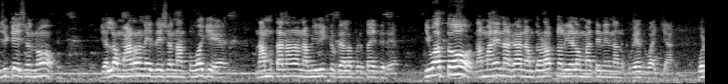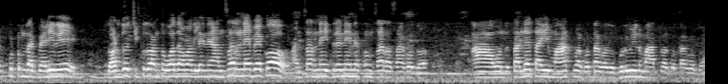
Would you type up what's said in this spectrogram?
ಎಜುಕೇಷನ್ನು ಎಲ್ಲೋ ಮಾಡ್ರನೈಸೇಷನ್ ಅಂತ ಹೋಗಿ ನಮ್ಮ ತನನ ನಮ್ಮ ಹಿರಿಕರದೆಲ್ಲ ಬಿಡ್ತಾ ಇದ್ದೀರಿ. ಇವತ್ತು ನಮ್ಮ ಮನೆಯಾಗ ನಮ್ಮ ದೊಡ್ಡಪ್ಪನವ್ರು ಹೇಳೋ ಮಾತೇನೆ ನನಗೆ ವೇದ ವಾಕ್ಯ ಒಟ್ಟು ಕುಟುಂಬದಾಗ ಬೆಳೀರಿ. ದೊಡ್ಡದು ಚಿಕ್ಕದು ಅಂತ ಓದೋವಾಗ್ಲೇ ಅನ್ಸರಣೆ ಬೇಕು. ಅನ್ಸರಣೆ ಇದ್ರೇನೆ ಸಂಸಾರ ಸಾಗೋದು. ಆ ಒಂದು ತಂದೆ ತಾಯಿ ಮಹತ್ವ ಗೊತ್ತಾಗೋದು, ಗುರುವಿನ ಮಹತ್ವ ಗೊತ್ತಾಗೋದು.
